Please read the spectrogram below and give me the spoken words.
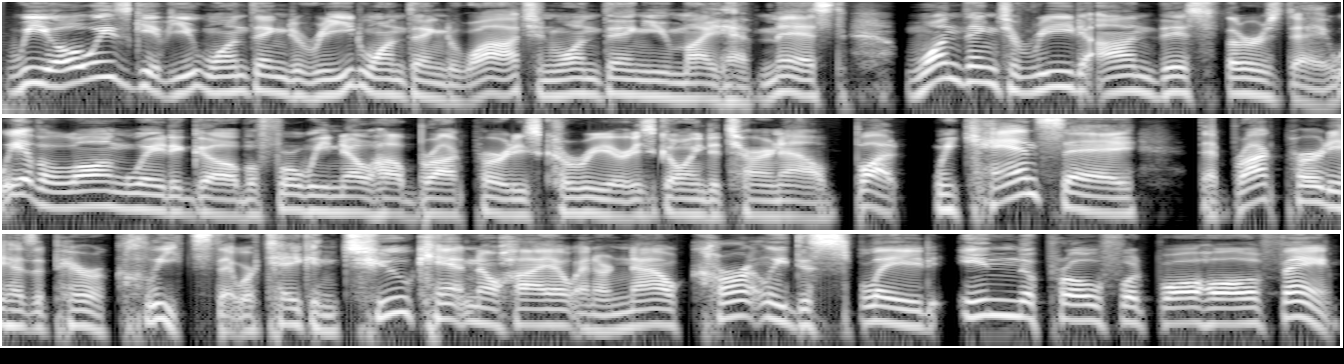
We always give you one thing to read, one thing to watch, and one thing you might have missed. One thing to read on this Thursday. We have a long way to go before we know how Brock Purdy's career is going to turn out, but we can say that Brock Purdy has a pair of cleats that were taken to Canton, Ohio, and are now currently displayed in the Pro Football Hall of Fame.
